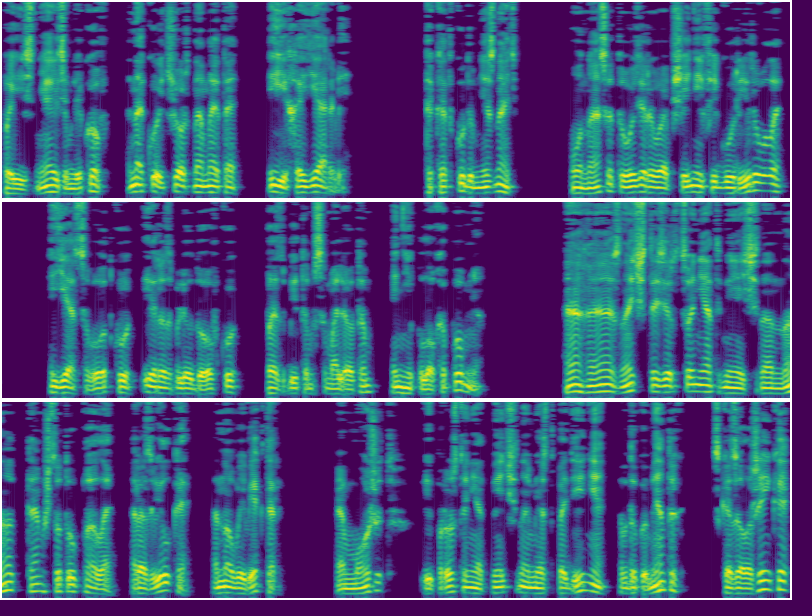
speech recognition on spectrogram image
«Поясняй, земляков, на кой черт нам это Иха-Ярви?» «Так откуда мне знать? У нас это озеро вообще не фигурировало. Я сводку и разблюдовку по сбитым самолетам неплохо помню». «Ага, значит, озерцо не отмечено, но там что-то упало. Развилка? Новый вектор?» «Может, и просто не отмечено место падения в документах», сказала Женька,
